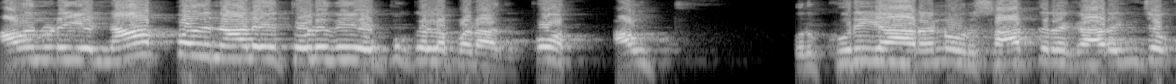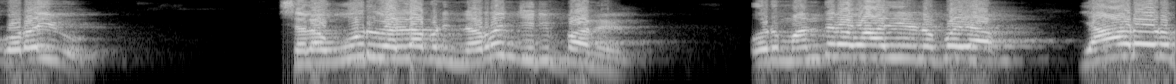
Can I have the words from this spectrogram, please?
அவனுடைய நாற்பது நாளைய தொழுகை ஒப்புக்கொள்ளப்படாது. போ அவுட் ஒரு குறிகாரன் ஒரு சாத்திரக்காரன் இஞ்ச குறைவு. சில ஊர்கள் அப்படி நிறைஞ்சிருப்பானு. ஒரு மந்திரவாதியிடம் போய் யாரோ ஒரு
